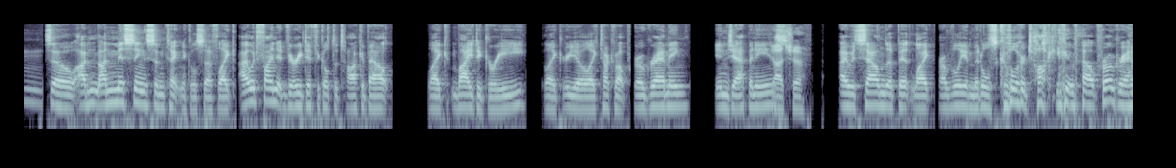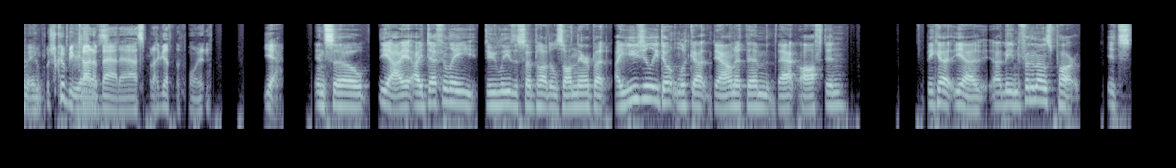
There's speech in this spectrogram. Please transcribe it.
Mm. So I'm I'm missing some technical stuff. Like I would find it very difficult to talk about like my degree, like or, you know, like talk about programming in Japanese. Gotcha. I would sound a bit like probably a middle schooler talking about programming. Which could be be kind of badass, but I get the point. Yeah. And so, yeah, I, I definitely do leave the subtitles on there, but I usually don't look out, down at them that often. Because, yeah, I mean, for the most part, it's,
